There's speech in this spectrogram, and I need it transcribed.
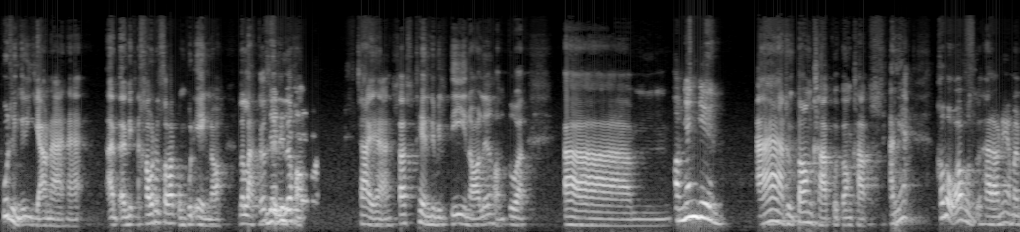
พูดถึงกันอีกยาวนานฮะอันนี้เขาทศวรรษผมพูดเองเนาะหลักก็คือในเรื่องของใช่ฮะ sustainability เนาะเรื่องของตัวความยั่งยืน อ่า ถูกต้องครับถูกต้องครับ อันเนี้ยเขาบอกว่าผลสุดท้ายแล้วเนี่ยมัน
